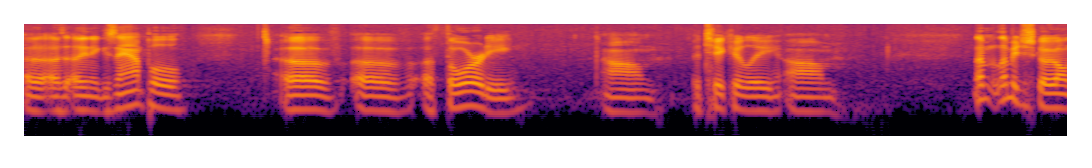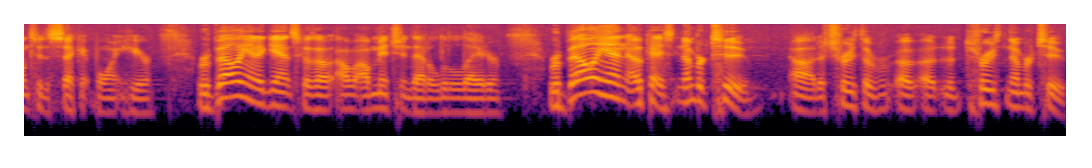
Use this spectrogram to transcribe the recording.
an example of, of authority, um, particularly. Um, let me, let me just go on to the second point here. Rebellion against, because I'll, I'll, mention that a little later. Rebellion, okay, number two, uh, the truth of uh, uh, the truth number two.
